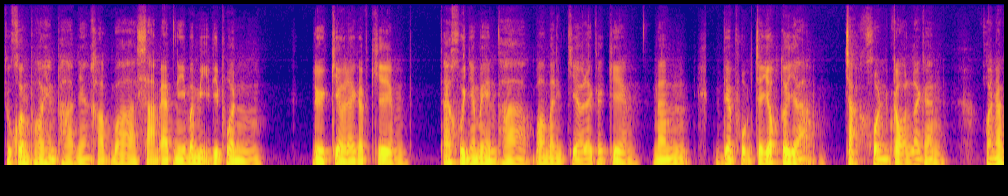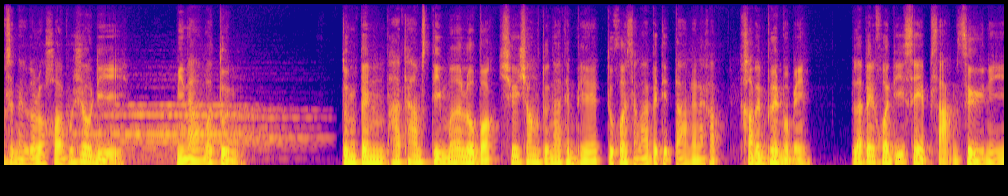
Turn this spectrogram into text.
ทุกคนพอเห็นภาพยังครับว่า 3 แอปนี้มันมีอิทธิพล หรือเกี่ยวอะไรกับเกม ถ้าคุณยังไม่เห็นภาพว่ามันเกี่ยวอะไรกับเกม นั้นเดี๋ยวผมจะยกตัวอย่าง จากคนก่อนแล้วกัน ขอนำเสนอตัวละครผู้โชคดี มีนามว่าตุนตุนเป็นพาร์ทไทม์สตรีมเมอร์โรบอกชื่อช่องตุนหน้าเทมเพลตทุกคนสามารถไปติดตามได้นะครับ เขาเป็นเพื่อนผมเอง และเป็นคนที่เสพ 3 สื่อนี้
